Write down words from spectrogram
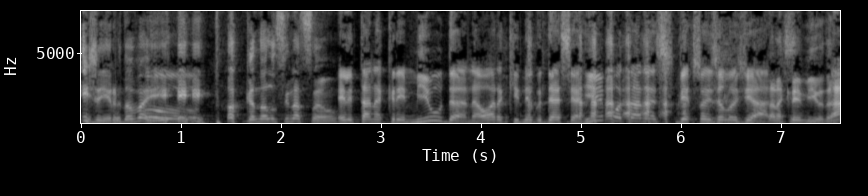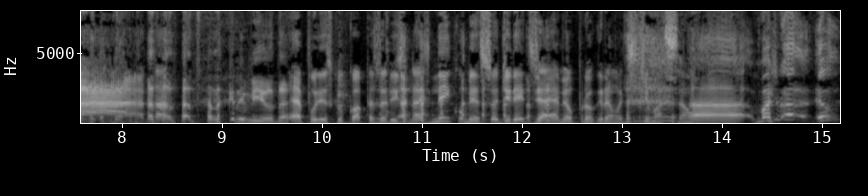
Engenheiro do Havaí. Ô. Tocando alucinação. Ele tá na Cremilda na hora que o nego desce a ripa ou tá nas versões elogiadas? Tá na Cremilda. Ah, tá. tá na Cremilda. É por isso que o Cópias Originais nem começou direito, já é meu programa de estimação. Ah, mas ah, eu,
